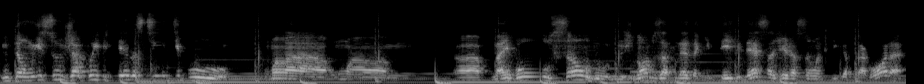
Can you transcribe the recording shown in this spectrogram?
Então, isso já foi tendo, assim, tipo, uma... uma na evolução do, dos novos atletas que teve dessa geração antiga para agora,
